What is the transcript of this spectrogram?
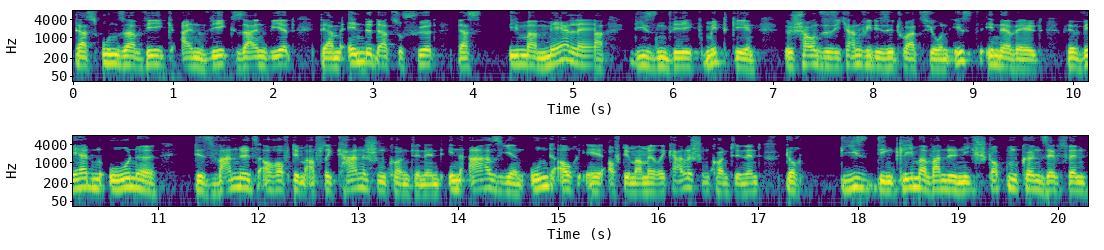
dass unser Weg ein Weg sein wird, der am Ende dazu führt, dass immer mehr Länder diesen Weg mitgehen. Schauen Sie sich an, wie die Situation ist in der Welt. Wir werden ohne des Wandels auch auf dem afrikanischen Kontinent, in Asien und auch äh, auf dem amerikanischen Kontinent doch dies, den Klimawandel nicht stoppen können, selbst wenn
